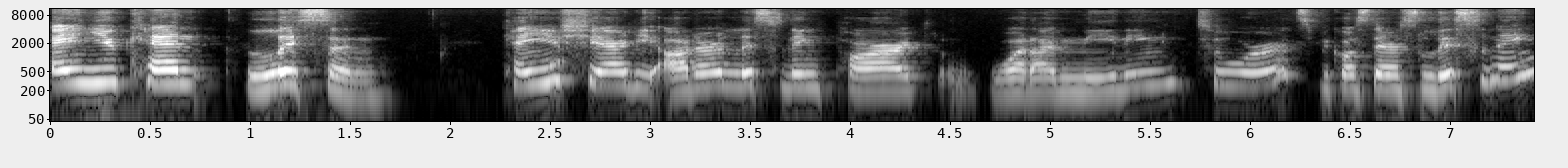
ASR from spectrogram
and you can listen can you share the other listening part, what I'm meaning towards? Because there's listening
